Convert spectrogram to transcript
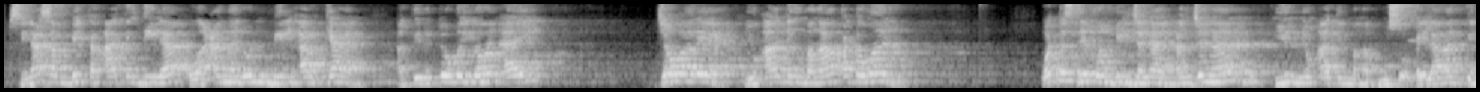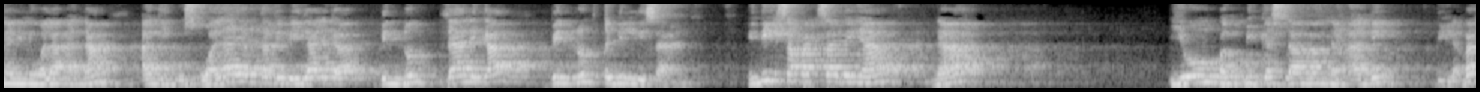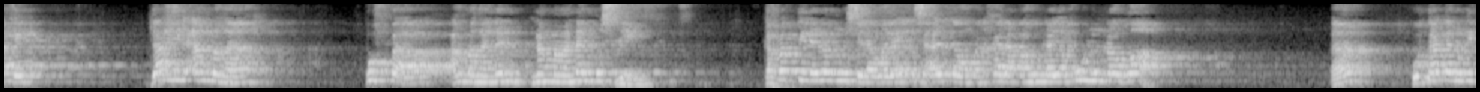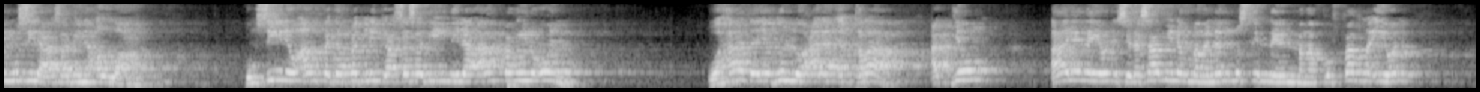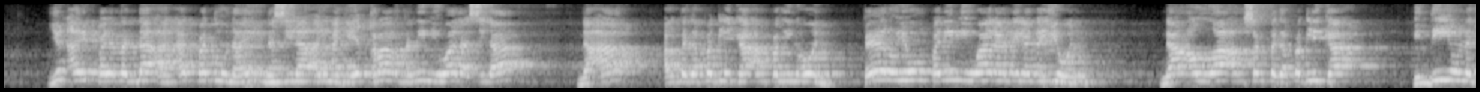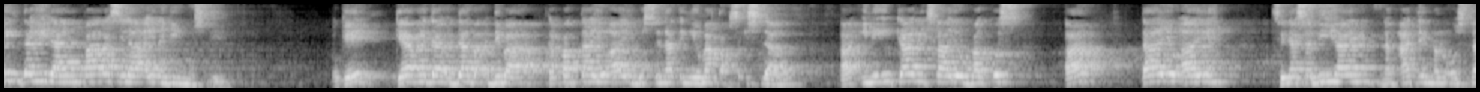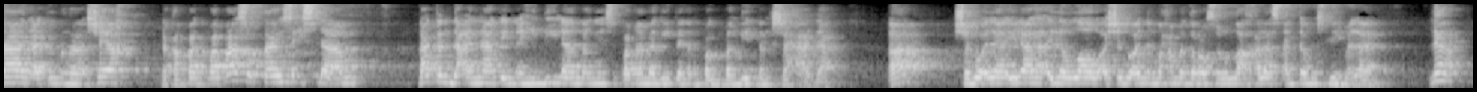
sinasambit ang ating dila wa amalun bil arkan. Ang tinutukoy noon ay jawari, yung ating mga katawan. What does tasdiqun bil janan? Ang janan, yun yung ating mga puso. Kailangan pinaniniwalaan ng ating puso. Wala yaktafi bidalika binnut dhalika binnutq bil lisan. Hindi sapat sabi niya na yung pagbigkas lamang ng ating dila. Bakit? Dahil ang mga kuffar, ang mga nan, ng mga non-Muslim, kapag tinanong mo sila, wala in sa'alta wa man khalaqahum la yaqulun na Allah. Ha? Kung tatanungin mo sila, sabi na Allah, kung sino ang tagapaglikha, sasabihin nila ang Panginoon. Wahada yadullu ala iqra. At yung aya na yun, yung sinasabi ng mga non-Muslim na yun, mga kuffar na iyon, yun ay palatandaan at patunay na sila ay nag-iikrar, naniniwala sila na ang, ang tagapaglikha ang Panginoon. Pero yung paniniwala nila na iyon, na Allah ang siyang tagapaglikha, hindi yung naging dahilan para sila ay naging Muslim. Okay? Kaya nga, da, da, di ba, kapag tayo ay gusto nating yumakap sa Islam, ah, ini-encourage tayo bagkus ah, tayo ay sinasabihan ng ating mga ustad, ating mga sheikh, na kapag papasok tayo sa Islam, tatandaan natin na hindi lamang yun sa pamamagitan ng pagbanggit ng shahada. Ah, Asyhadu an la ilaha illallah wa asyhadu anna Muhammad Rasulullah khalas anta muslim alan. La.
